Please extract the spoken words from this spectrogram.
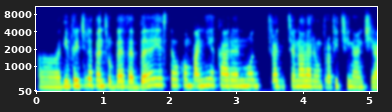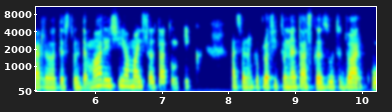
Uh, din fericire pentru BVB, este o companie care în mod tradițional are un profit financiar uh, destul de mare și a mai săltat un pic, astfel încât profitul net a scăzut doar cu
